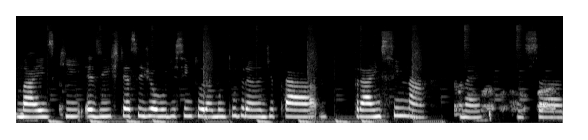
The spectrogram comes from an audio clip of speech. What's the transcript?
mas que existe esse jogo de cintura muito grande para ensinar, né, essa,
